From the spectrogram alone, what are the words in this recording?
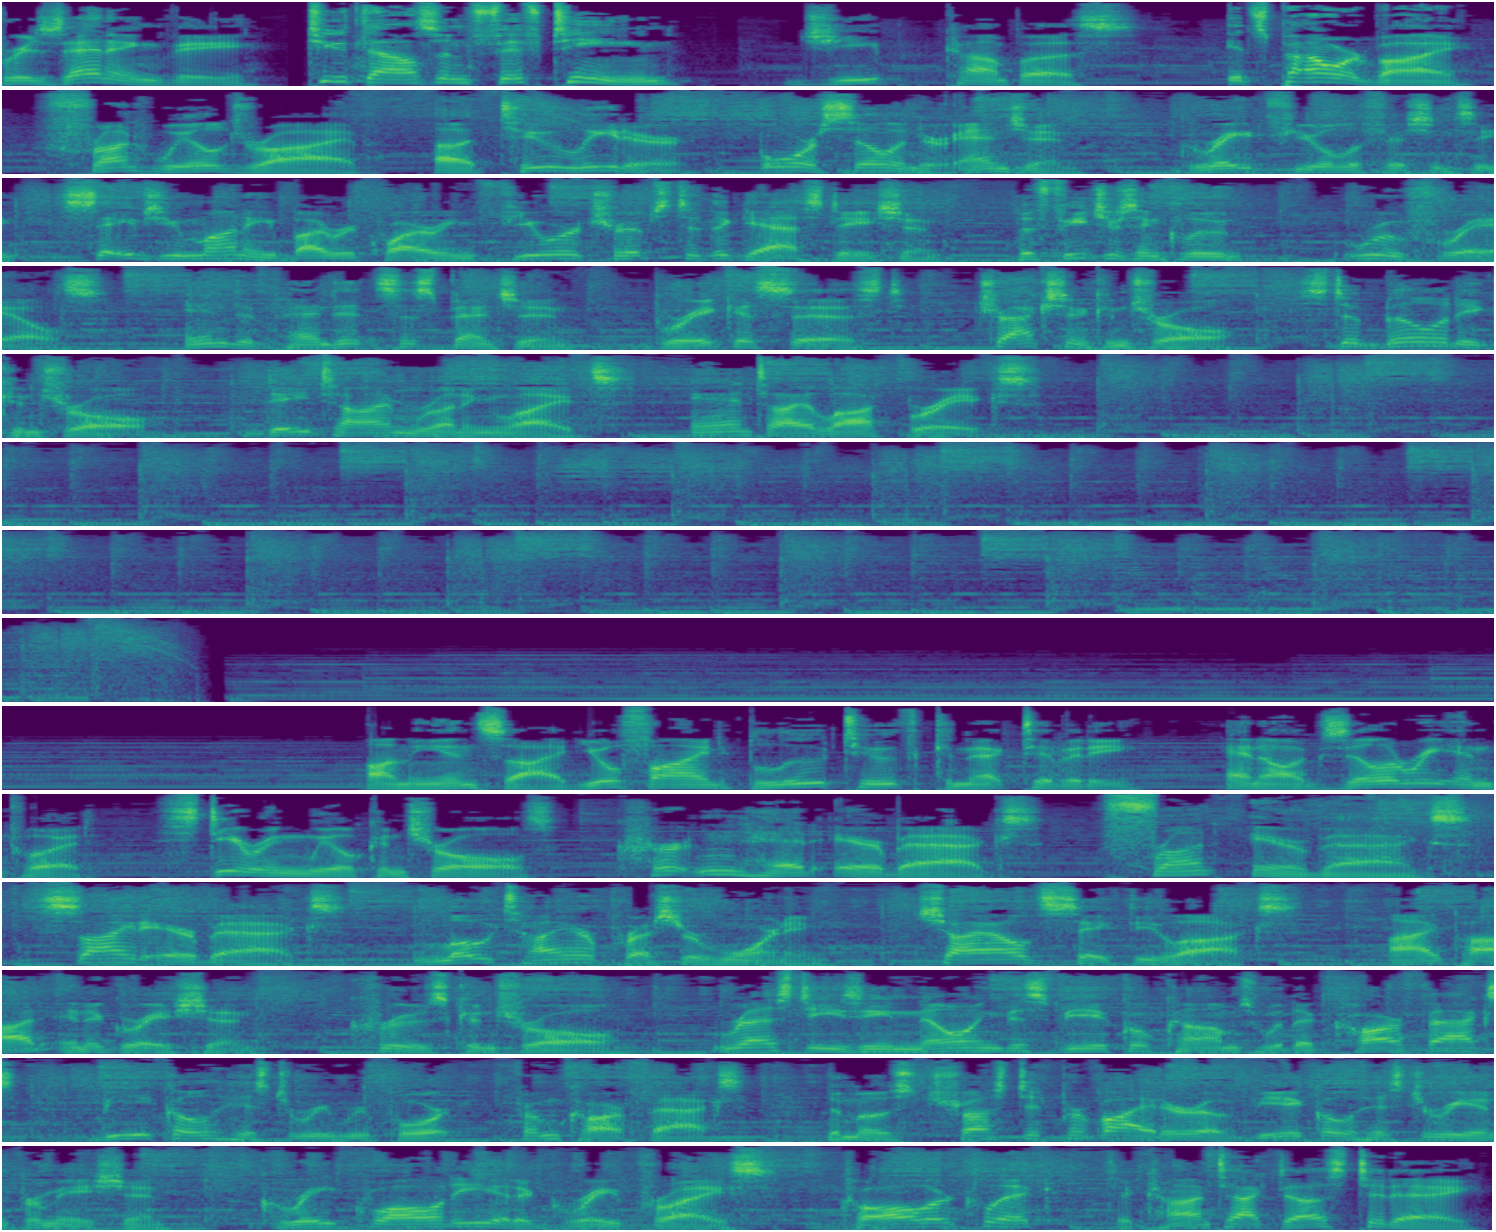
Presenting the 2015 Jeep Compass. It's powered by front wheel drive, a 2 liter, 4 cylinder engine. Great fuel efficiency saves you money by requiring fewer trips to the gas station. The features include roof rails, independent suspension, brake assist, traction control, stability control, daytime running lights, anti lock brakes. On the inside, you'll find Bluetooth connectivity, an auxiliary input, steering wheel controls, curtain head airbags, front airbags, side airbags, low tire pressure warning, child safety locks, iPod integration, cruise control. Rest easy knowing this vehicle comes with a Carfax Vehicle History Report from Carfax, the most trusted provider of vehicle history information. Great quality at a great price. Call or click to contact us today.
